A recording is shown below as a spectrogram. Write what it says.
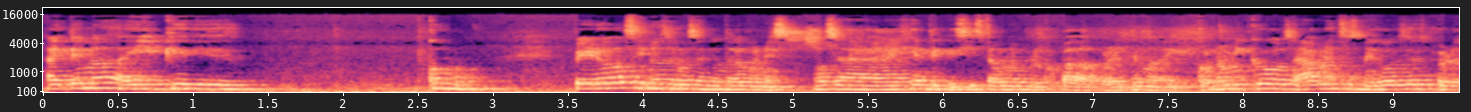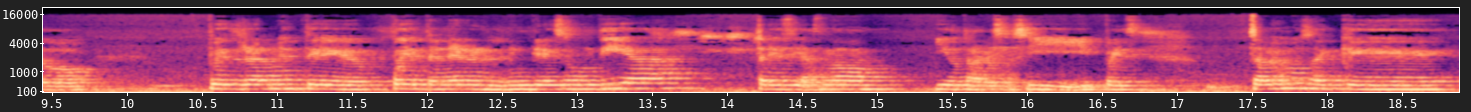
hay temas ahí que dices, ¿cómo? Pero sí nos hemos encontrado con eso. O sea, hay gente que sí está muy preocupada por el tema de económico, o sea, abren sus negocios, pero pues realmente pueden tener el ingreso un día, tres días no, y otra vez así. Y pues sabemos que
